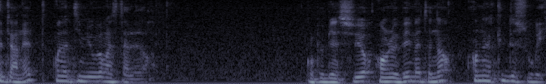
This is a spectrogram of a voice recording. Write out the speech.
Internet, on a TeamViewer Installer. Qu'on peut bien sûr enlever maintenant en un clic de souris.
